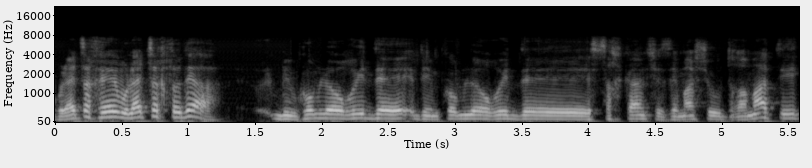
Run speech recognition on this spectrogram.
אולי צריך, אולי צריך, אתה יודע, במקום להוריד, במקום להוריד שחקן שזה משהו דרמטי,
